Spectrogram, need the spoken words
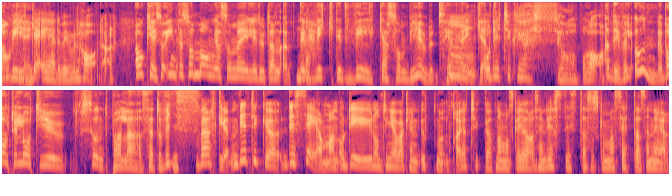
Okej. Vilka är det vi vill ha där? Okej, så inte så många som möjligt utan att det är Nej. viktigt vilka som bjuds helt enkelt. Mm, Och det tycker jag är så bra. Ja, det är väl underbart. Det låter ju sunt på alla sätt och vis. Verkligen. Det tycker jag, det ser man och det är ju någonting jag verkligen uppmuntrar. Jag tycker att när man ska göra sin gästlista så ska man sätta sig ner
